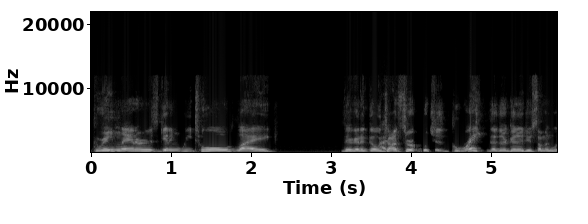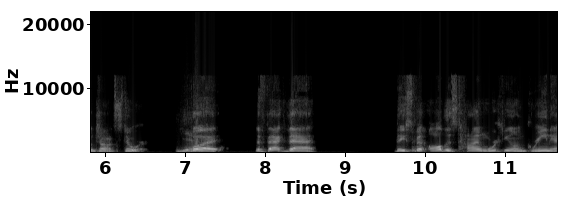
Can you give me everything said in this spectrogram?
Green Lantern is getting retooled. Like they're gonna go with John Stewart, which is great that they're gonna do something with John Stewart. Yeah. but the fact that they spent all this time working on green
